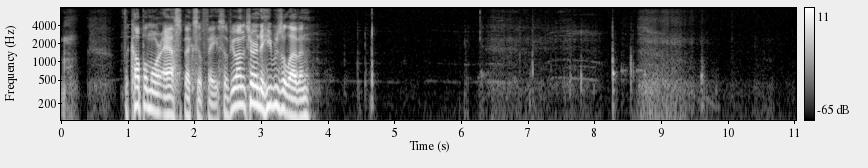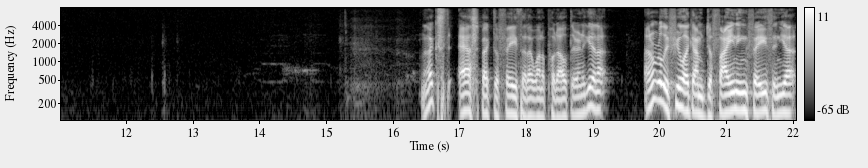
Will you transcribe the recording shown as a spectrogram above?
with a couple more aspects of faith. So if you want to turn to Hebrews 11. The next aspect of faith that I want to put out there, and again, I, I don't really feel like I'm defining faith, and yet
